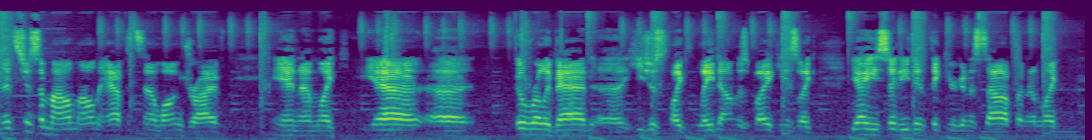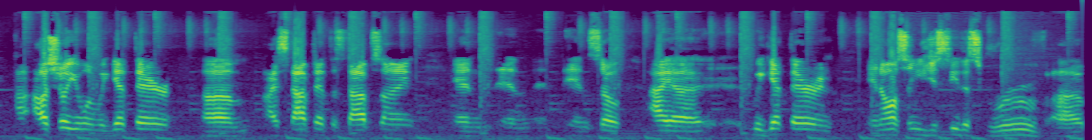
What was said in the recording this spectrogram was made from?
and it's just a mile, mile and a half. It's not a long drive. And I'm like, yeah, uh, feel really bad. Uh, he just like laid down his bike. He's like, yeah, he said he didn't think you're to stop. And I'm like, I- will show you when we get there. Um, I stopped at the stop sign and, and, and so I, uh, we get there and, and also you just see this groove, uh,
